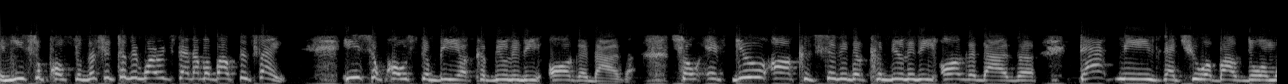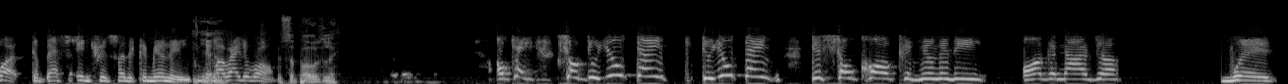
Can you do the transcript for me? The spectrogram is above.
and he's supposed to listen to the words that I'm about to say. He's supposed to be a community organizer. So if you are considered a community organizer, that means that you're about doing what? The best interests of the community. Yeah. Am I right or wrong? Supposedly. Okay, so do you think do you think this so-called community organizer would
